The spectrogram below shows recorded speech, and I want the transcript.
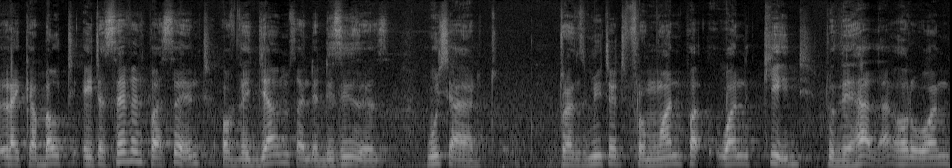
like about 87% of the germs and the diseases which are transmitted from one, one kid to the other or one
